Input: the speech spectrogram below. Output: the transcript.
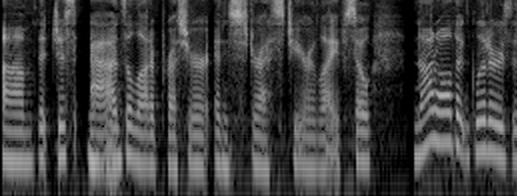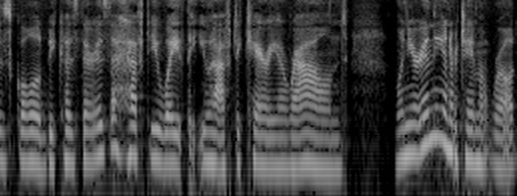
um, that just mm-hmm. adds a lot of pressure and stress to your life. So, not all that glitters is gold because there is a hefty weight that you have to carry around when you're in the entertainment world.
